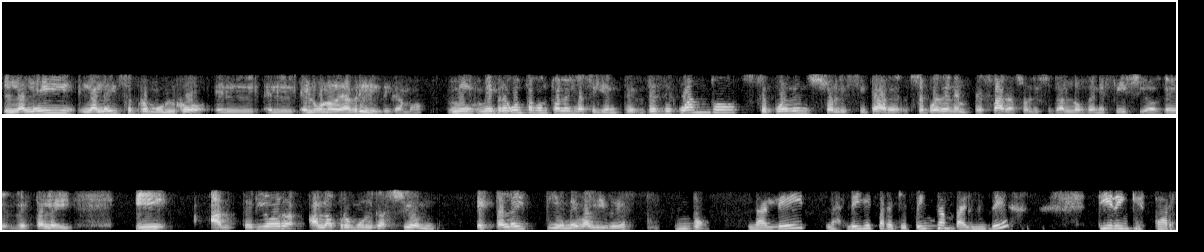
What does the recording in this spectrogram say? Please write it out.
la ley, la ley se promulgó el, el, el 1 de abril, digamos. Mi, mi pregunta puntual es la siguiente. ¿Desde cuándo se pueden solicitar, se pueden empezar a solicitar los beneficios de, de esta ley? Y anterior a la promulgación, ¿esta ley tiene validez? No, la ley, las leyes para que tengan validez tienen que estar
